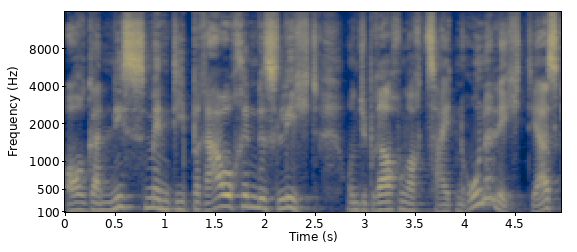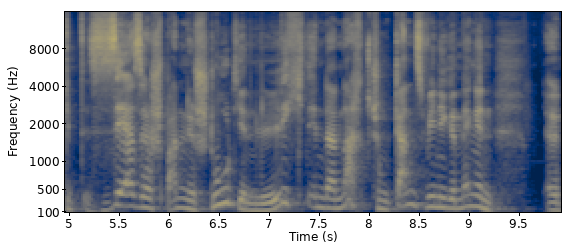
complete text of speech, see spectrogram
Organismen, die brauchen das Licht und die brauchen auch Zeiten ohne Licht. Ja, es gibt sehr, sehr spannende Studien. Licht in der Nacht, schon ganz wenige Mengen. Äh,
